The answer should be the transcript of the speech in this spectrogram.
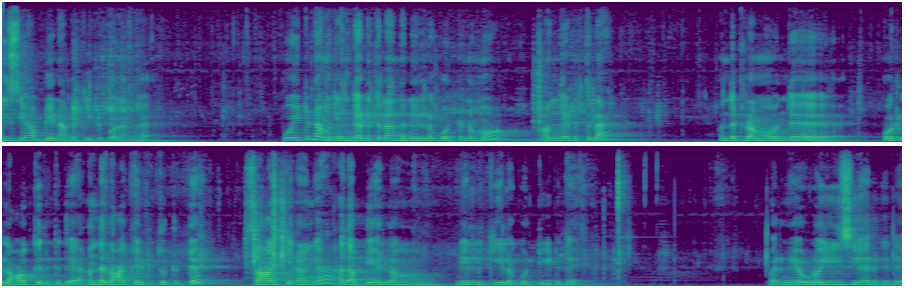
ஈஸியாக அப்படியே நகர்த்திட்டு போகிறாங்க போயிட்டு நமக்கு எந்த இடத்துல அந்த நெல்லை கொட்டணுமோ அந்த இடத்துல அந்த ட்ரம்மை வந்து ஒரு லாக் இருக்குது. அந்த லாக் எடுத்து விட்டுட்டு சாய்க்கிறாங்க. அது அப்படியே எல்லாம் நெல் கீழே கொட்டிடுது. பாருங்கள் எவ்வளோ ஈஸியாக இருக்குது.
